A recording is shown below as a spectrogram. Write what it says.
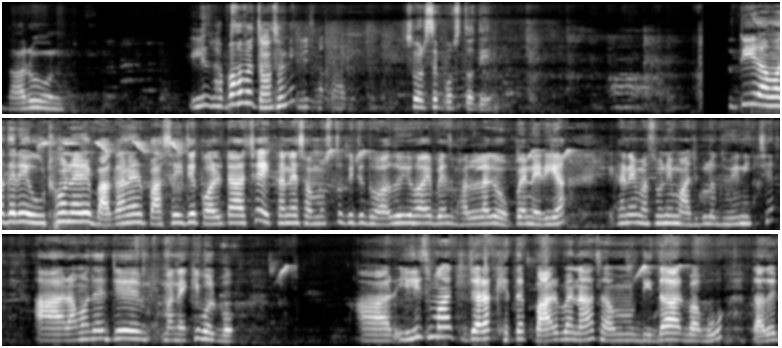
দারুণ ইলিশ ভাপা হবে তোমার শুনি সর্ষে পোস্ত দিয়ে। টির আমাদের এই উঠোনের বাগানের পাশেই যে কলটা আছে, এখানে সমস্ত কিছু ধোয়াধুয়ি হয়। বেশ ভালো লাগে ওপেন এরিয়া এখানে মাসুনি মাছগুলো ধুয়ে নিচ্ছে। আর আমাদের যে মানে কি বলব, আর ইলিশ মাছ যারা খেতে পারবে না দিদা আর বাবু, তাদের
